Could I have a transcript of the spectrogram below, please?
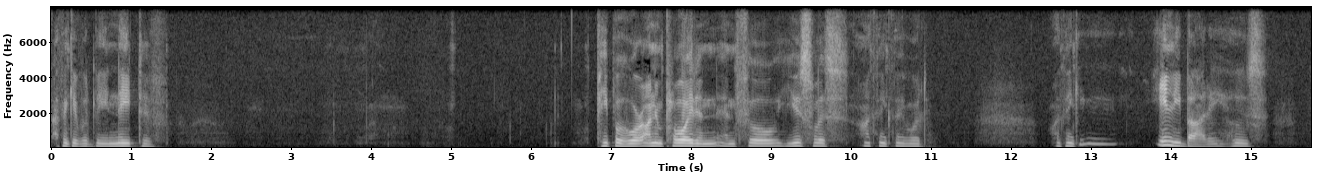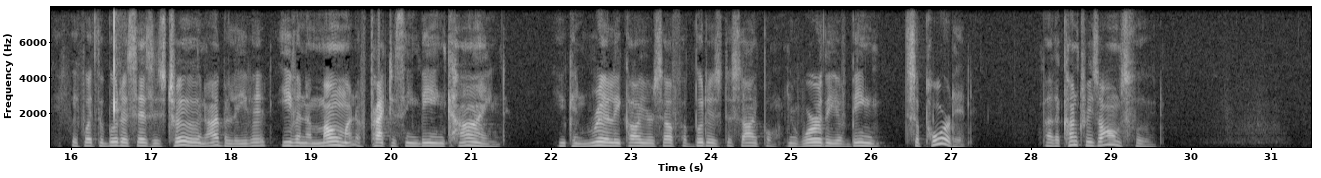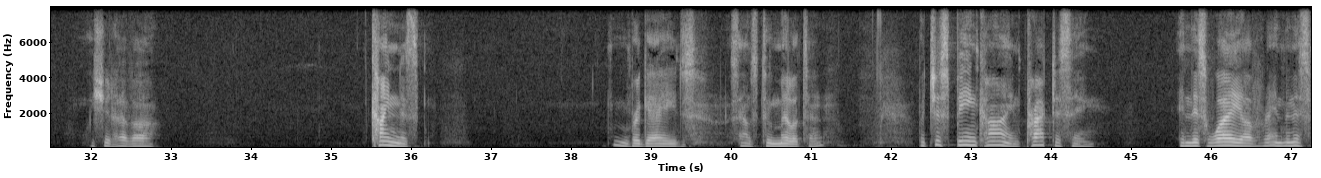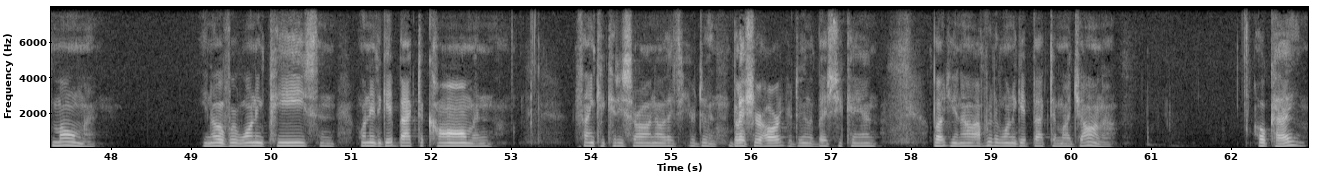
I think it would be neat if people who are unemployed and, and feel useless, I think they would. I think anybody who's, if what the Buddha says is true, and I believe it, even a moment of practicing being kind, you can really call yourself a Buddha's disciple. You're worthy of being supported by the country's alms food. We should have a kindness brigades. Sounds too militant. But just being kind, practicing in this way of, in this moment. You know, if we're wanting peace and wanting to get back to calm, and thank you, Kittisaro, I know that you're doing, bless your heart, you're doing the best you can. But, you know, I really want to get back to my jhana. Okay,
